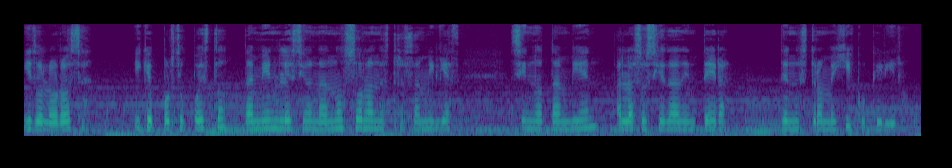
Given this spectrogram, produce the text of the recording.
y dolorosa y que por supuesto también lesiona no solo a nuestras familias, sino también a la sociedad entera de nuestro México querido.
